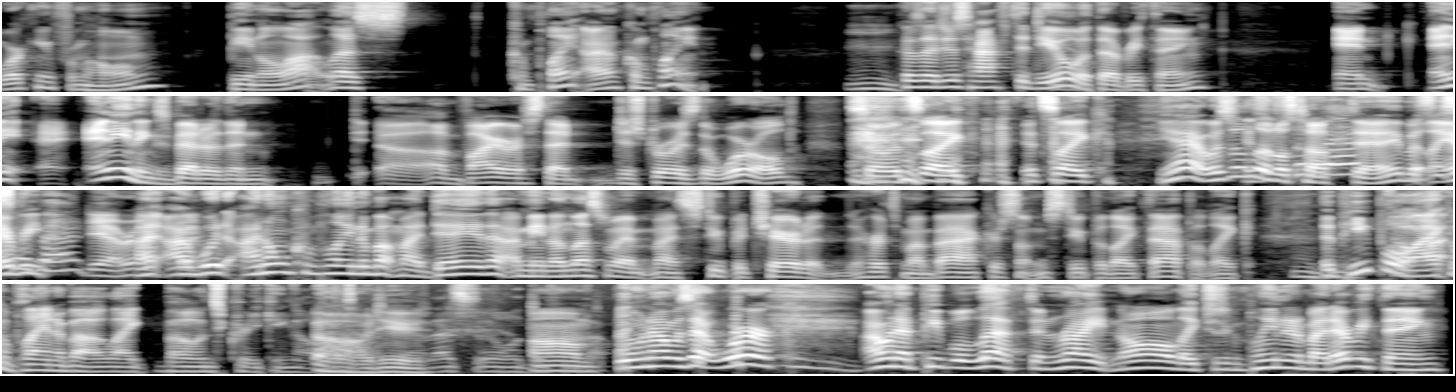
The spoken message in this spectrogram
working from home being a lot less complain. I don't complain Mm. because I just have to deal with everything, and any anything's better than a virus that destroys the world. So it's like it's like yeah, it was a Is little so tough bad? day, but Is like so every bad? Yeah, right, I, I right. would I don't complain about my day. That I mean, unless my, my stupid chair that hurts my back or something stupid like that. But like the people, Oh, I, I- complain about like bones creaking all the Oh, time. dude. Yeah, that's a little um, but when I was at work, I would have people left and right and all like just complaining about everything,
